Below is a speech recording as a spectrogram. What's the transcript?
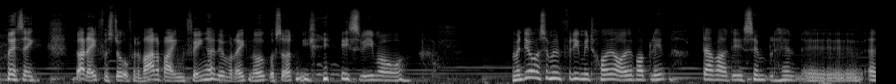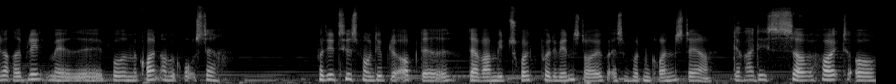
Men jeg tænkte, det var da ikke forstå, for der var der bare ingen fingre, det var der ikke noget at gå sådan i, i svime over. Men det var simpelthen, fordi mit højre øje var blind. Der var det simpelthen øh, allerede blind med øh, både med grøn og med grå stær. På det tidspunkt, det blev opdaget, der var mit tryk på det venstre øje, altså på den grønne stær. Der var det så højt og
